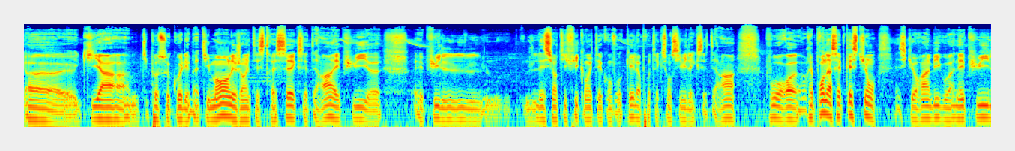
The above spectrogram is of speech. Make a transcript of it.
euh, qui a un petit peu secoué les bâtiments, les gens étaient stressés, etc. Et puis, euh, et puis les scientifiques ont été convoqués, la protection civile, etc pour euh, répondre à cette question. Est-ce qu'il y aura un big one? Et puis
